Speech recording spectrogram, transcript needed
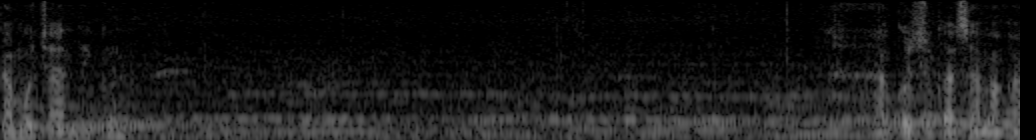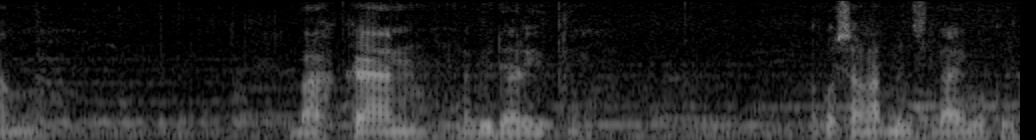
Kamu cantik, Kun. Aku suka sama kamu. Bahkan lebih dari itu. Aku sangat mencintaimu, Kun.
